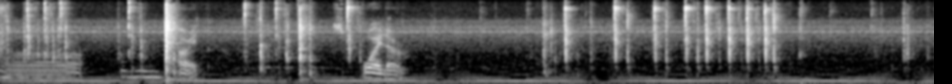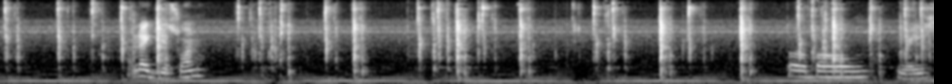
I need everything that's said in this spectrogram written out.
Uh, mm, alright spoiler. I like this one. Turbo race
